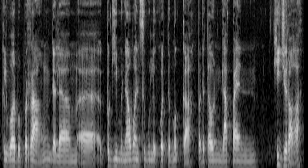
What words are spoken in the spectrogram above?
keluar berperang dalam uh, pergi menawan semula kota Mekah pada tahun 8 Hijrah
